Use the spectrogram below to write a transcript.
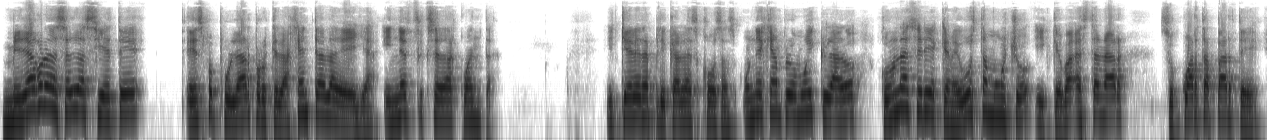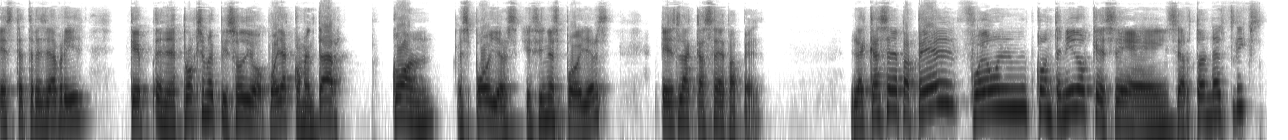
Milagro de Zelda 7 es popular porque la gente habla de ella y Netflix se da cuenta y quiere replicar las cosas. Un ejemplo muy claro con una serie que me gusta mucho y que va a estrenar su cuarta parte este 3 de abril, que en el próximo episodio voy a comentar con spoilers y sin spoilers, es La Casa de Papel. La Casa de Papel fue un contenido que se insertó en Netflix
